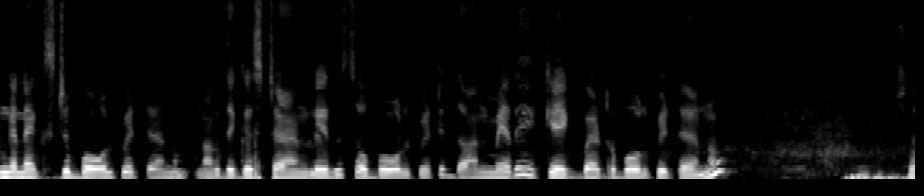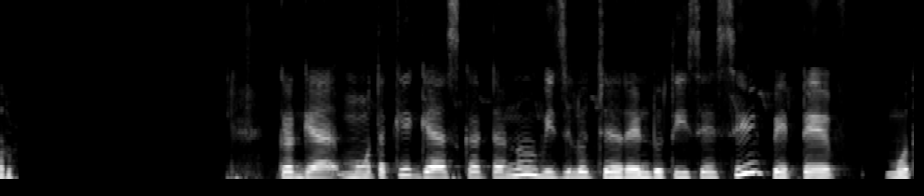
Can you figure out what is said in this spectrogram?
ఇంకా నెక్స్ట్ బౌల్ పెట్టాను. నాకు దగ్గర స్టాండ్ లేదు సో బౌల్ పెట్టి దాని మీద ఈ కేక్ బ్యాటర్ బౌల్ పెట్టాను. సరే. ఇంకా గ్యా మూతకి గ్యాస్ కట్టాను విజిల్ వచ్చే రెండు తీసేసి పెట్టే మూత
